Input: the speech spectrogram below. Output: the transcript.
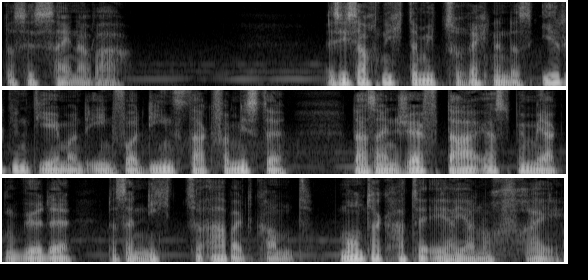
dass es seiner war. Es ist auch nicht damit zu rechnen, dass irgendjemand ihn vor Dienstag vermisste, da sein Chef da erst bemerken würde, dass er nicht zur Arbeit kommt. Montag hatte er ja noch frei.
